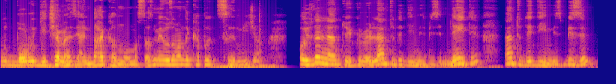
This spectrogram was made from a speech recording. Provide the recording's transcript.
Bu boru geçemez yani daha kalın olması lazım. E o zaman da kapı sığmayacak. O yüzden lentoyu kırıyor. Lento dediğimiz bizim neydi? Lento dediğimiz bizim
